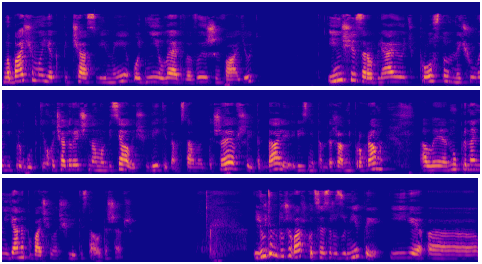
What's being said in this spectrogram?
Ми бачимо, як під час війни одні ледве виживають, інші заробляють просто нечувані прибутки. Хоча, до речі, нам обіцяли, що ліки там стануть дешевше і так далі, різні там державні програми. Але ну, принаймні я не побачила, що ліки стали дешевше. Людям дуже важко це зрозуміти, і е,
